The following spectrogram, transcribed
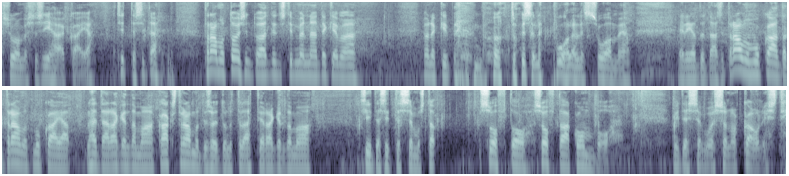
Suomessa siihen aikaan. Ja sitten sitä traumotoisintoa tietysti mennään tekemään jonnekin toiselle puolelle Suomea. Eli otetaan se trauma mukaan tai traumat mukaan ja lähdetään rakentamaan, kaksi traumatisoitunutta lähtee rakentamaan siitä sitten semmoista softoa, softaa komboa, miten se voisi sanoa kauniisti.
